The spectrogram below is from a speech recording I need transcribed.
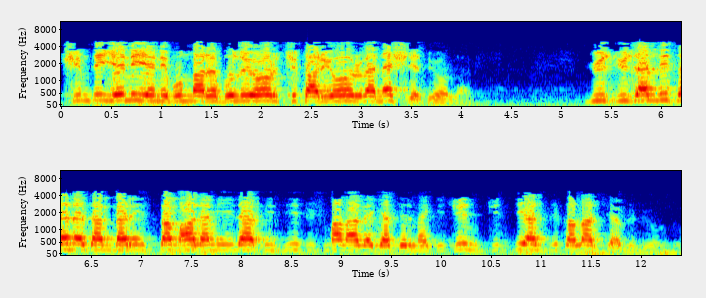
Şimdi yeni yeni bunları buluyor, çıkarıyor ve neşrediyorlar. 100-150 seneden beri İslam alemiyle bizi düşman hale getirmek için ciddi entrikalar çevriliyordu.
